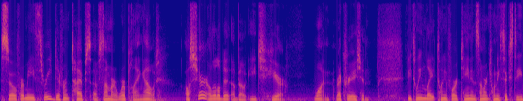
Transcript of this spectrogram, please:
So for me, three different types of summer were playing out. I'll share a little bit about each here. 1. Recreation. Between late 2014 and summer 2016,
